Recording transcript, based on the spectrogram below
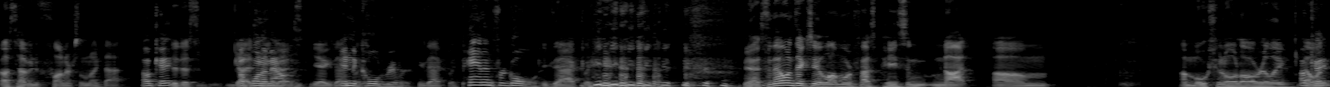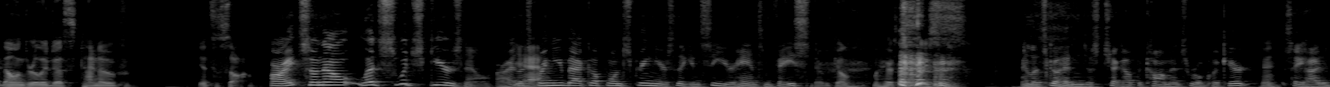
us having fun or something like that. Okay. They're just guys Up on a mountain. guys. Yeah, exactly. In the Cold River. Exactly. Panning for gold. Exactly. yeah, so that one's actually a lot more fast paced and not um, emotional at all, really. That, Okay. one, that one's really just kind of, it's a song. All right, so now let's switch gears now. All right, let's bring you back up on screen here so they can see your handsome face. There we go. My hair's place. And let's go ahead and just check out the comments real quick here. Okay. Say hi to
